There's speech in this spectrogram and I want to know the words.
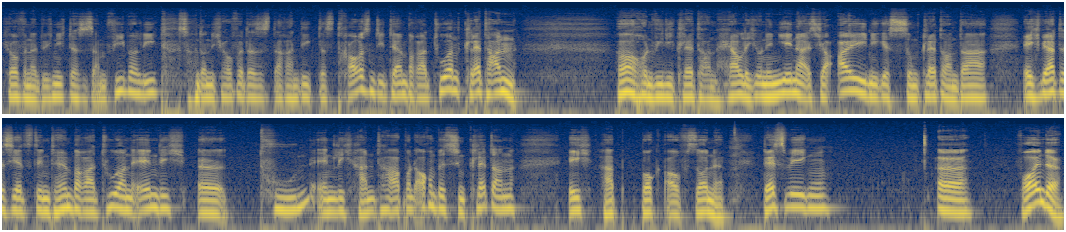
Ich hoffe natürlich nicht, dass es am Fieber liegt, sondern ich hoffe, dass es daran liegt, dass draußen die Temperaturen klettern. Oh, und wie die klettern, herrlich. Und in Jena ist ja einiges zum Klettern da. Ich werde es jetzt den Temperaturen ähnlich äh, tun, ähnlich handhaben und auch ein bisschen klettern. Ich habe Bock auf Sonne. Deswegen äh, Freunde,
